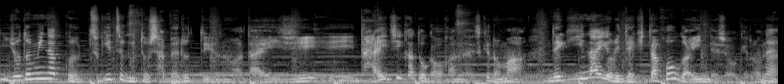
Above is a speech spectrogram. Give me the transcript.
よどみなく次々と喋るっていうのは大事大事かどうか分かんないですけどまあできないよりできた方がいいんでしょうけどね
